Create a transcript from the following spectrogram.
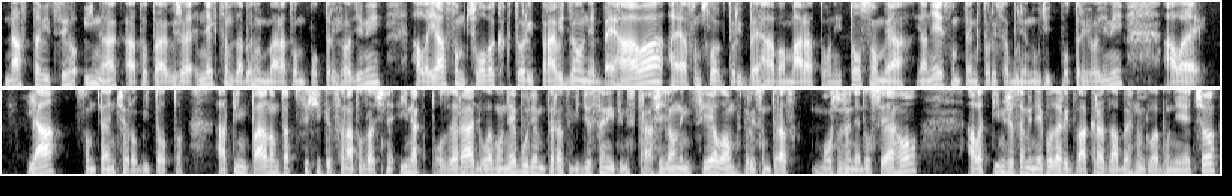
nastaviť si ho inak a to tak, že nechcem zabehnúť maratón po 3 hodiny, ale ja som človek, ktorý pravidelne beháva a ja som človek, ktorý beháva maratóny. To som ja. Ja nie som ten, ktorý sa bude nutiť po 3 hodiny, ale ja som ten, čo robí toto. A tým pádom tá psychika sa na to začne inak pozerať, lebo nebudem teraz vydesený tým strašidelným cieľom, ktorý som teraz možno, že nedosiahol, ale tým, že sa mi nepodarí dvakrát zabehnúť, lebo niečo,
